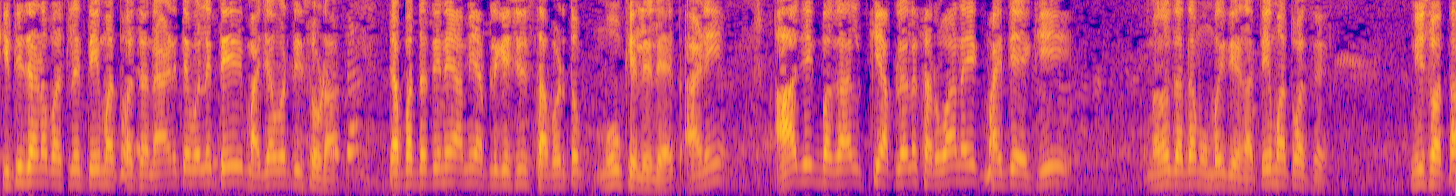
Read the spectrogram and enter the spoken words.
किती जण बसले ते महत्वाचं नाही. आणि ते बोलले ते माझ्यावरती सोडा. त्या पद्धतीने आम्ही ऍप्लिकेशन ताबडतोब मूव्ह केलेले आहेत. आणि आज एक बघाल की आपल्याला सर्वांना एक माहिती आहे की मनोज दादा मुंबईत येणार. ते महत्वाचं आहे. मी स्वतः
